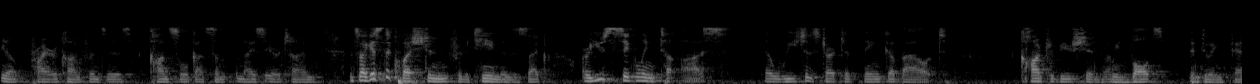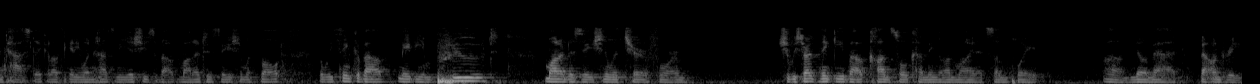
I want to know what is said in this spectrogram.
you know, prior conferences. Consul got some nice airtime. And so I guess the question for the team is like, are you signaling to us that we should start to think about contribution? I mean, Vault's been doing fantastic. I don't think anyone has any issues about monetization with Vault. But we think about maybe improved monetization with Terraform. Should we start thinking about Consul coming online at some point, Um, nomad, Boundary,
